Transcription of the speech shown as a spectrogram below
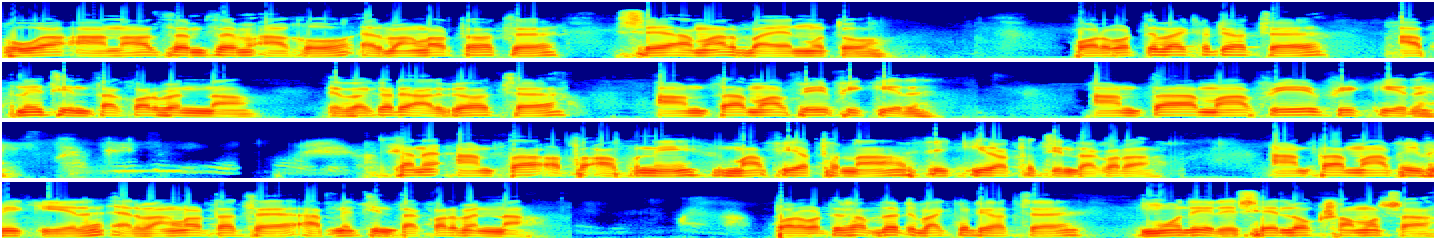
হুয়া আনা সেম সেম আখো, এর বাংলা অর্থ হচ্ছে, সে আমার ভাইয়ের মতো। পরবর্তী বাক্যটি হচ্ছে, আপনি চিন্তা করবেন না। এ বাক্যটি আরবি হচ্ছে, আন্তা মাফি ফিকির। আন্তা মাফি ফিকির। এখানে আন্তা অর্থ আপনি, মাফি অর্থ না, ফিকির অর্থ চিন্তা করা। আন্তা মাফি ফিকির, এর বাংলা অর্থ হচ্ছে আপনি চিন্তা করবেন না। পরবর্তী শব্দটি বাক্যটি হচ্ছে, মুদির, সে লোক সমস্যা।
